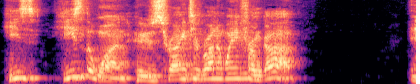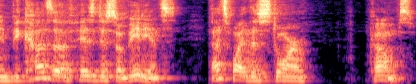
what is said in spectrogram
He's, he's the one who's trying to run away from God. And because of his disobedience, that's why this storm comes.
